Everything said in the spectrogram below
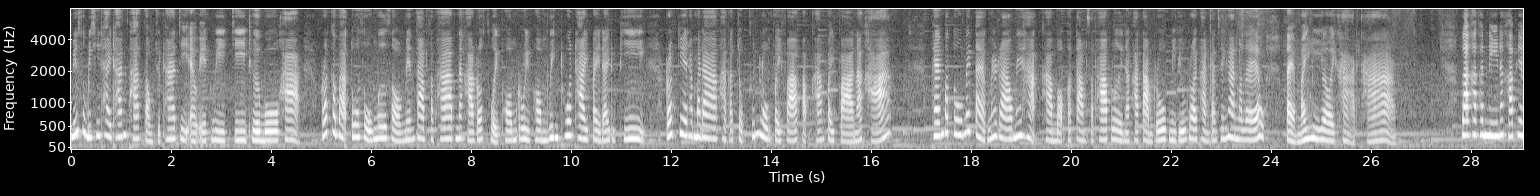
Mitsubishi Titan Plus 2.5 GLS VG Turbo ค่ะ รถกระบะตัวสูงมือสองเน้นตามสภาพนะคะ รถสวยพร้อมรุยพร้อมวิ่งทั่วไทยไปได้ทุกที่ รถเกียร์ธรรมดาค่ะกระจกขึ้นลงไฟฟ้าปรับข้างไฟฟ้านะคะ แผงประตูไม่แตกไม่ร้าวไม่หักค่ะเบาะก็ตามสภาพเลยนะคะ ตามรูปมีริ้วรอยผ่านการใช้งานมาแล้ว แต่ไม่มีรอยขาดค่ะ ราคาคันนี้นะคะเพียง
